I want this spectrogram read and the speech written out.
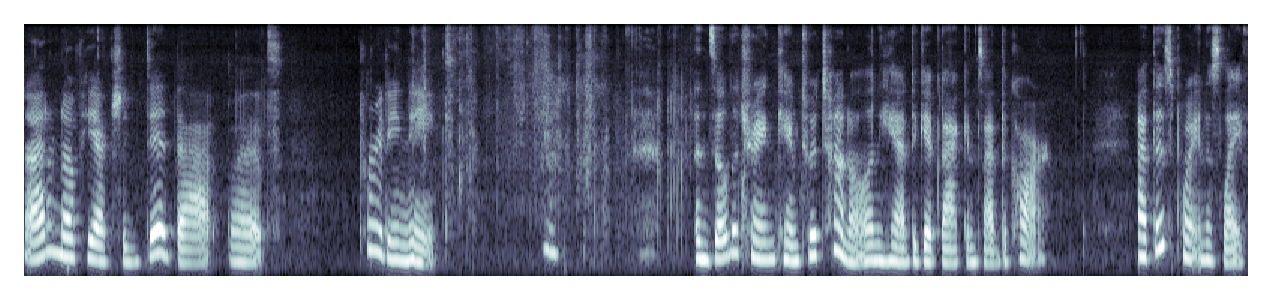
I don't know if he actually did that, but pretty neat. Until the train came to a tunnel and he had to get back inside the car. At this point in his life,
